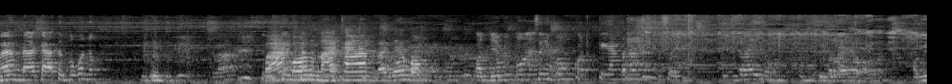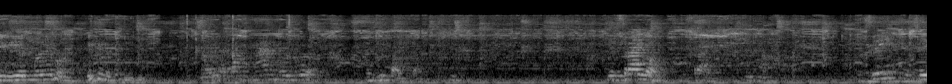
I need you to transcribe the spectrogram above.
មែនណាការទៅមុខហ្នឹងបានបងដំណើរការដាច់ដែរបង គាត់និយាយមកស្អីបងគាត់កៀងហ្នឹងស្អីពីត្រៃបងពីត្រៃហ៎អត់មានរឿងមើលទេបងតាមខាងមើលគាត់និយាយបាយពីត្រៃបងត្រៃស៊ីស៊ី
